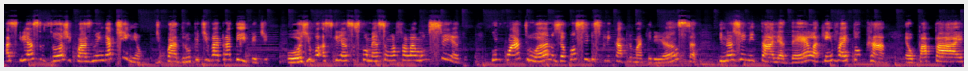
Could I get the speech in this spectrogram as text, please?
As crianças hoje quase não engatinham. De quadrúpede vai para bípede. Hoje as crianças começam a falar muito cedo. Com quatro anos, eu consigo explicar para uma criança que na genitália dela, quem vai tocar é o papai,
